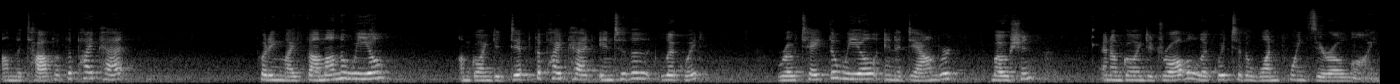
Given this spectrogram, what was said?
on the top of the pipette, putting my thumb on the wheel. I'm going to dip the pipette into the liquid, rotate the wheel in a downward motion, and I'm going to draw the liquid to the 1.0 line.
